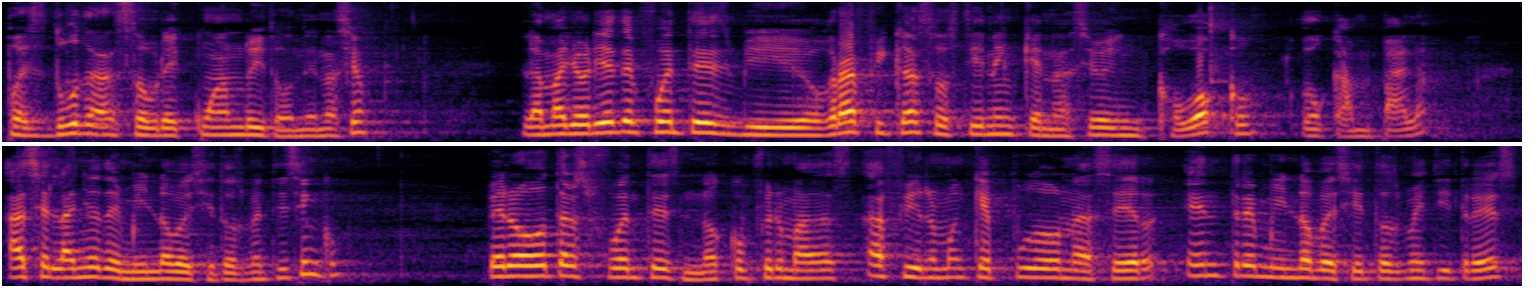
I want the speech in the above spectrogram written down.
pues dudas sobre cuándo y dónde nació. La mayoría de fuentes biográficas sostienen que nació en Koboko o Kampala hacia el año de 1925, pero otras fuentes no confirmadas afirman que pudo nacer entre 1923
